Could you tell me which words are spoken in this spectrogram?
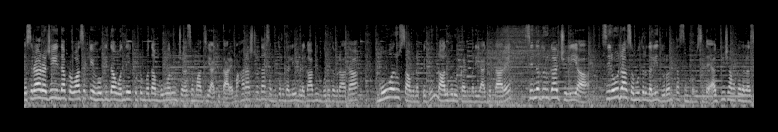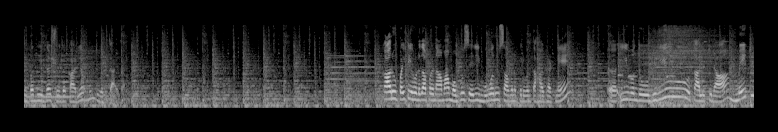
ದಸರಾ ರಜೆಯಿಂದ ಪ್ರವಾಸಕ್ಕೆ ಹೋಗಿದ್ದ ಒಂದೇ ಕುಟುಂಬದ ಮೂವರು ಜನಸಮಾಧಿಯಾಗಿದ್ದಾರೆ. ಮಹಾರಾಷ್ಟ್ರದ ಸಮುದ್ರದಲ್ಲಿ ಬೆಳಗಾವಿ ಮೂಲದವರಾದ ಮೂವರು ಸಾವನ್ನಪ್ಪಿದ್ದು ನಾಲ್ವರು ಕಣ್ಮರೆಯಾಗಿದ್ದಾರೆ. ಸಿಂಧದುರ್ಗ ಜಿಲ್ಲೆಯ ಸಿರೋಡಾ ಸಮುದ್ರದಲ್ಲಿ ದುರಂತ ಸಂಭವಿಸಿದೆ. ಅಗ್ನಿಶಾಮಕ ದಳ ಸಿಬ್ಬಂದಿಯಿಂದ ಶೋಧ ಕಾರ್ಯ ಮುಂದುವರಿತಾ ಇದೆ. ಕಾರು ಪಲ್ಟಿ ಹೊಡೆದ ಪರಿಣಾಮ, ಮಗು ಸೇರಿ ಮೂವರು ಸಾವನ್ನಪ್ಪಿರುವಂತಹ ಘಟನೆ. ಈ ಒಂದು ಹಿರಿಯೂರು ತಾಲೂಕಿನ ಮೇಟಿ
